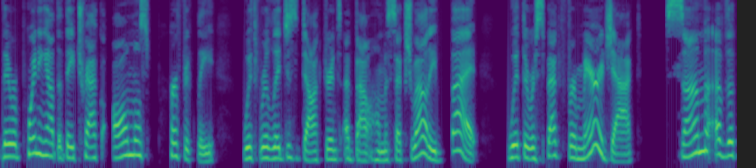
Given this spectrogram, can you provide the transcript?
they were pointing out that they track almost perfectly with religious doctrines about homosexuality, but with the Respect for Marriage Act, some of the,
